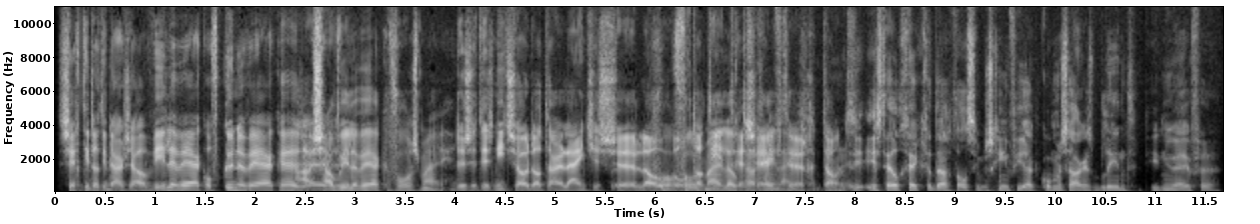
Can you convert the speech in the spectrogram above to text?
Zegt hij dat hij daar zou willen werken of kunnen werken? nou, Eh, zou willen werken volgens mij. Dus het is niet zo dat daar lijntjes eh, lopen Vol- of volgens dat hij mij loopt daar geen heeft lijntje. getoond. Is het heel gek gedacht als hij misschien via commissaris Blind, die nu even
